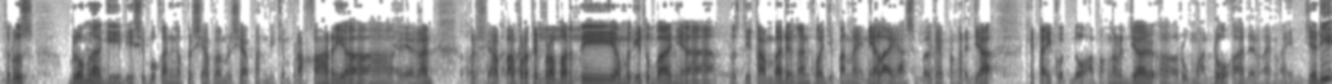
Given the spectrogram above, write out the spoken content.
Terus belum lagi disibukkan dengan persiapan-persiapan bikin prakarya, ya kan, persiapan properti properti yang begitu banyak, terus ditambah dengan kewajiban lainnya lah ya sebagai pengerja kita ikut doa pengerja, eh, rumah doa dan lain-lain. Jadi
